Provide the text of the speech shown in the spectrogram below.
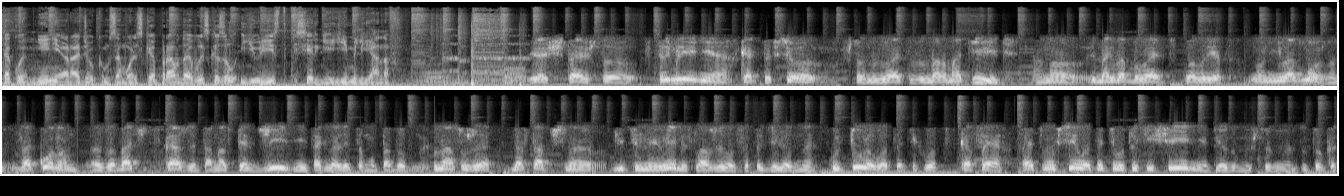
Такое мнение радио «Комсомольская правда» высказал юрист Сергей Емельянов. Я считаю, что стремление как-то все что называется, занормативить, оно иногда бывает во вред. Ну, невозможно законом озадачить каждый там аспект жизни и так далее и тому подобное. У нас уже достаточно длительное время сложилась определенная культура вот этих вот кафе. Поэтому все вот эти вот ухищрения, я думаю, что ну, это только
